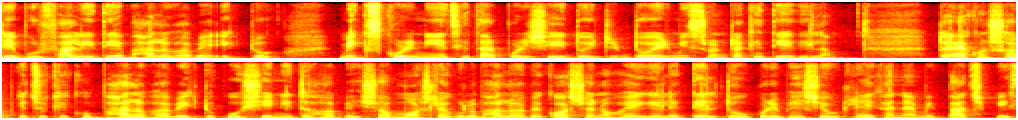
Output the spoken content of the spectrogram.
লেবুর ফালি দিয়ে ভালোভাবে একটু মিক্স করে নিয়েছি, তারপরে সেই দই দইয়ের মিশ্রণটাকে দিয়ে দিলাম। তো এখন সব কিছুকে খুব ভালোভাবে একটু কষিয়ে নিতে হবে। সব মশলাগুলো ভালোভাবে কষানো হয়ে গেলে তেলটা উপরে ভেসে উঠলে এখানে আমি পাঁচ পিস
